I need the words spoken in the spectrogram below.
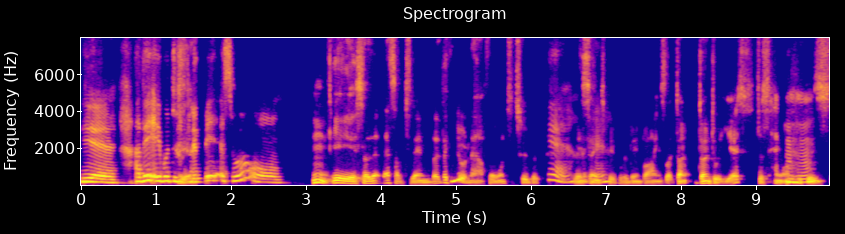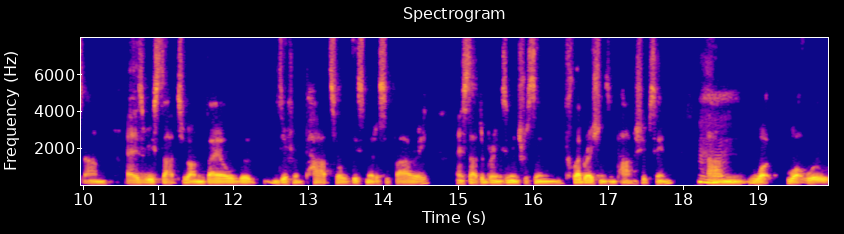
Yeah. Are they able to Yeah. flip it as well? Or Mm, yeah, yeah. So that, that's up to them. But they can do it now if they wanted to. But yeah. I've been saying to people who've been buying is like, don't don't do it yet. Just hang on Mhm. because um, as we start to unveil the different parts of this Meta Safari and start to bring some interesting collaborations and partnerships in, Mhm. um, what what will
